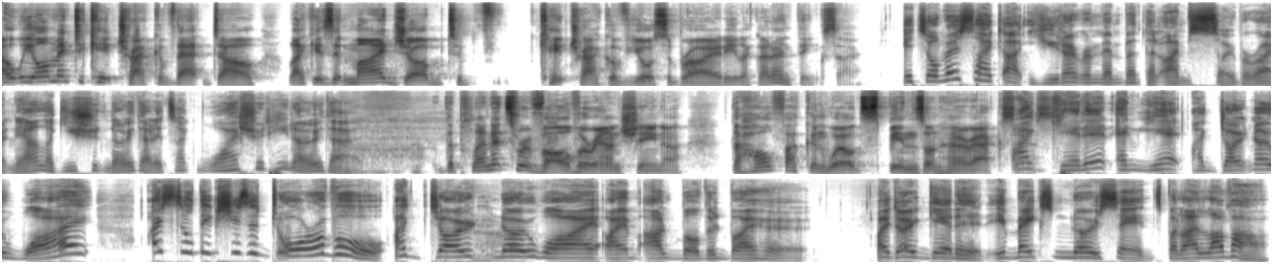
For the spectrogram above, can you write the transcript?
are we all meant to keep track of that, doll? Like, is it my job to keep track of your sobriety? Like, I don't think so. It's almost like uh, you don't remember that I'm sober right now. Like you should know that. It's like why should he know that? The planets revolve around Scheana. The whole fucking world spins on her axis. I get it, and yet I don't know why. I still think she's adorable. I don't know why I am unbothered by her. I don't get it. It makes no sense, but I love her.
